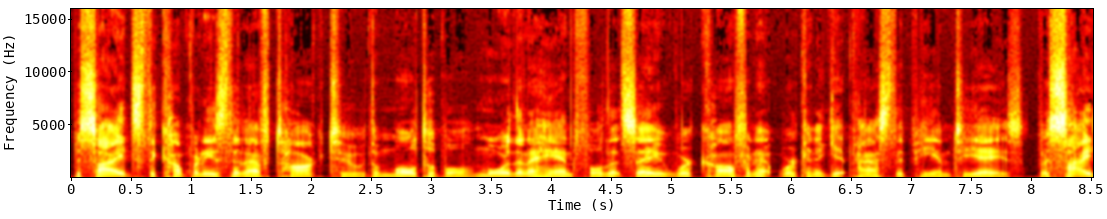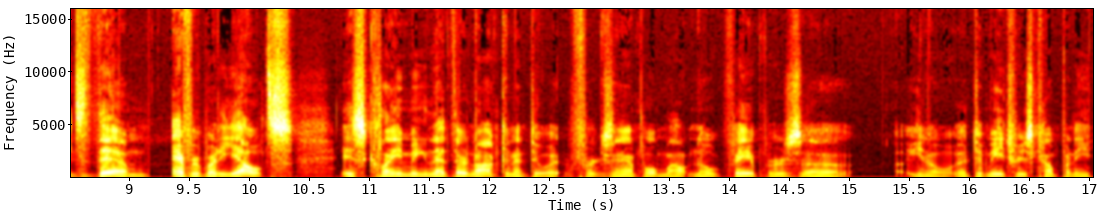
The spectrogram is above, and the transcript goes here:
besides the companies that I've talked to, the multiple, more than a handful that say we're confident we're going to get past the PMTAs. Besides them, everybody else is claiming that they're not going to do it. For example, Mountain Oak Vapors, uh, you know, uh, Dimitri's company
